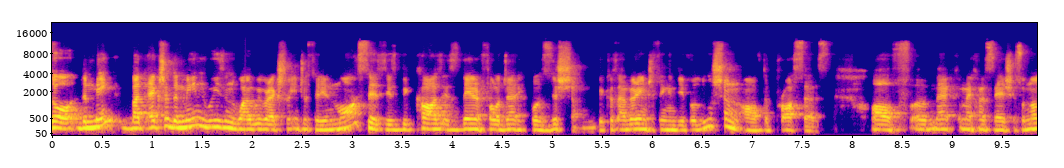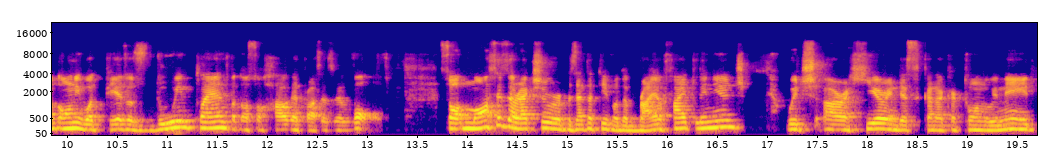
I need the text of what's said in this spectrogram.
So the main, but actually the main reason why we were actually interested in mosses is because it's their phylogenetic position, because I'm very interested in the evolution of the process of uh, mechanization. So not only what piezos do in plants, but also how that process evolved. So mosses are actually representative of the bryophyte lineage, which are here in this kind of cartoon we made.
